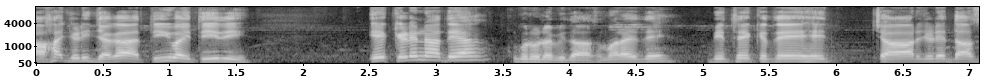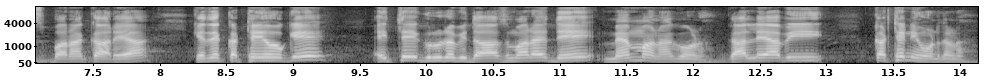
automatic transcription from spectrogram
ਆਹ ਜਿਹੜੀ ਜਗ੍ਹਾ 30 ਬਾਈ 30 ਦੀ, ਇਹ ਕਿਹੜੇ ਨਾਂ ਤੇ ਆ? ਗੁਰੂ ਰਵਿਦਾਸ ਮਹਾਰਾਜ ਦੇ। ਵੀ ਇੱਥੇ ਕਿਤੇ ਇਹ ਚਾਰ ਜਿਹੜੇ 10 12 ਘਰ ਆ, ਕਿਤੇ ਇਕੱਠੇ ਹੋ ਕੇ ਇੱਥੇ ਗੁਰੂ ਰਵਿਦਾਸ ਮਹਾਰਾਜ ਦੇ ਮਹਿਮਾ ਨਾ ਗਾਉਣ। ਗੱਲ ਆ ਵੀ ਇਕੱਠੇ ਨਹੀਂ ਹੋਣ ਦੇਣਾ।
